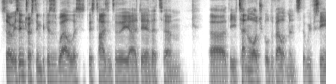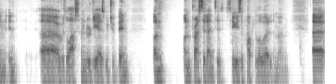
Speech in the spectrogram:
So it's interesting because as well, this this ties into the idea that um, uh, the technological developments that we've seen in uh, over the last hundred years, which have been un- unprecedented, to use a popular word at the moment, uh,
